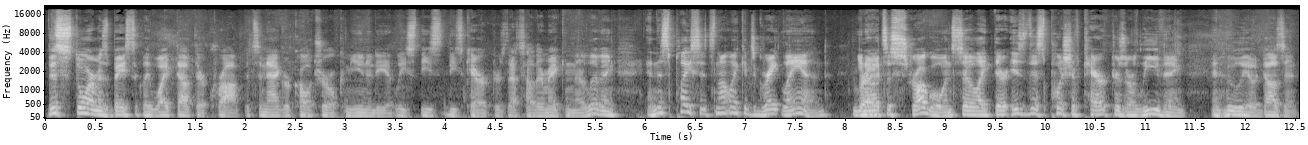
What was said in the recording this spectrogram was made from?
this storm has basically wiped out their crop. It's an agricultural community, at least these these characters. That's how they're making their living. And this place, it's not like it's great land. You know, it's a struggle. And so like there is this push of characters are leaving, and Julio doesn't.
